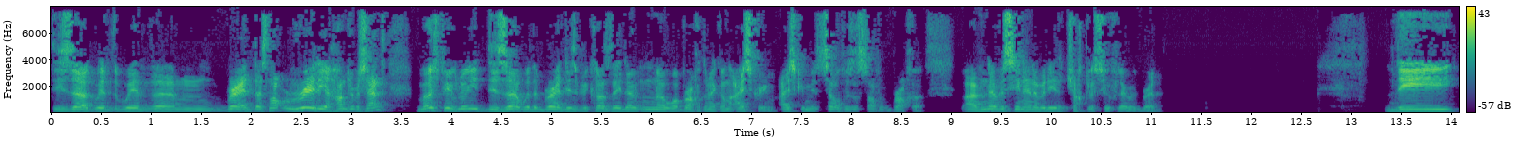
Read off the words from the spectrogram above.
dessert with with um, bread? That's not really hundred percent. Most people who eat dessert with the bread is because they don't know what bracha to make on the ice cream. Ice cream itself is a soft bracha. I've never seen anybody eat a chocolate souffle with bread. The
